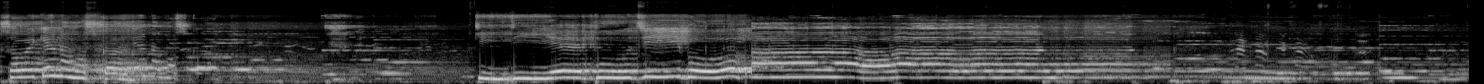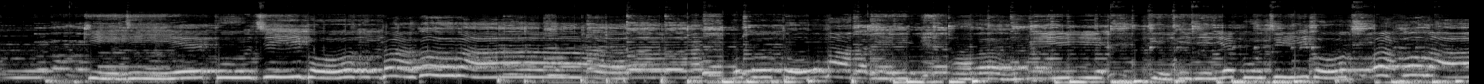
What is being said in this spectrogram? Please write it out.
সবাইকে নমস্কার। নমস্কার কি দিয়ে পুজিব কি দিয়ে পুজিব ভগবান? কি দিয়ে পুজিব ভগবান?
